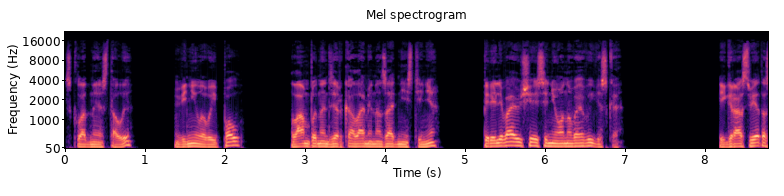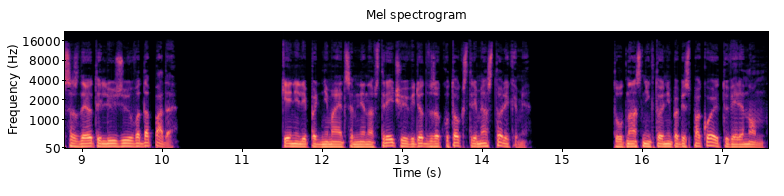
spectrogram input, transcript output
Складные столы, виниловый пол, лампы над зеркалами на задней стене, переливающаяся неоновая вывеска. Игра света создает иллюзию водопада. Кеннели поднимается мне навстречу и ведет в закуток с тремя столиками. Тут нас никто не побеспокоит, уверен он.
